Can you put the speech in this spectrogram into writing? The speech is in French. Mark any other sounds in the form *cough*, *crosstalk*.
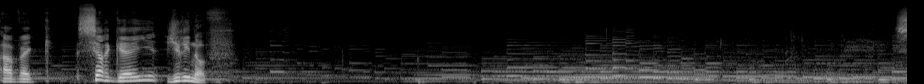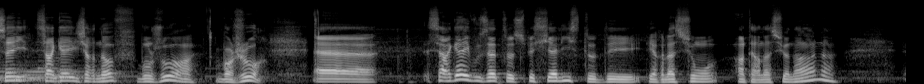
avec Sergueï Girinov. Sergueï Girinov, bonjour. Bonjour. Euh, Sergueï, vous êtes spécialiste des, relations internationales.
